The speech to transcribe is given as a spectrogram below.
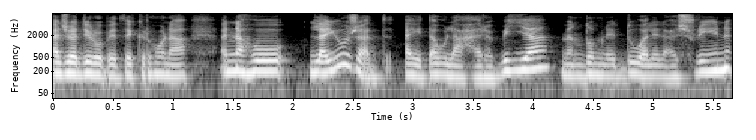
الجدير بالذكر هنا أنه لا يوجد أي دولة عربية من ضمن الدول العشرين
